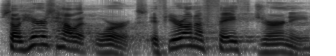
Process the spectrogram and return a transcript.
So here's how it works if you're on a faith journey,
